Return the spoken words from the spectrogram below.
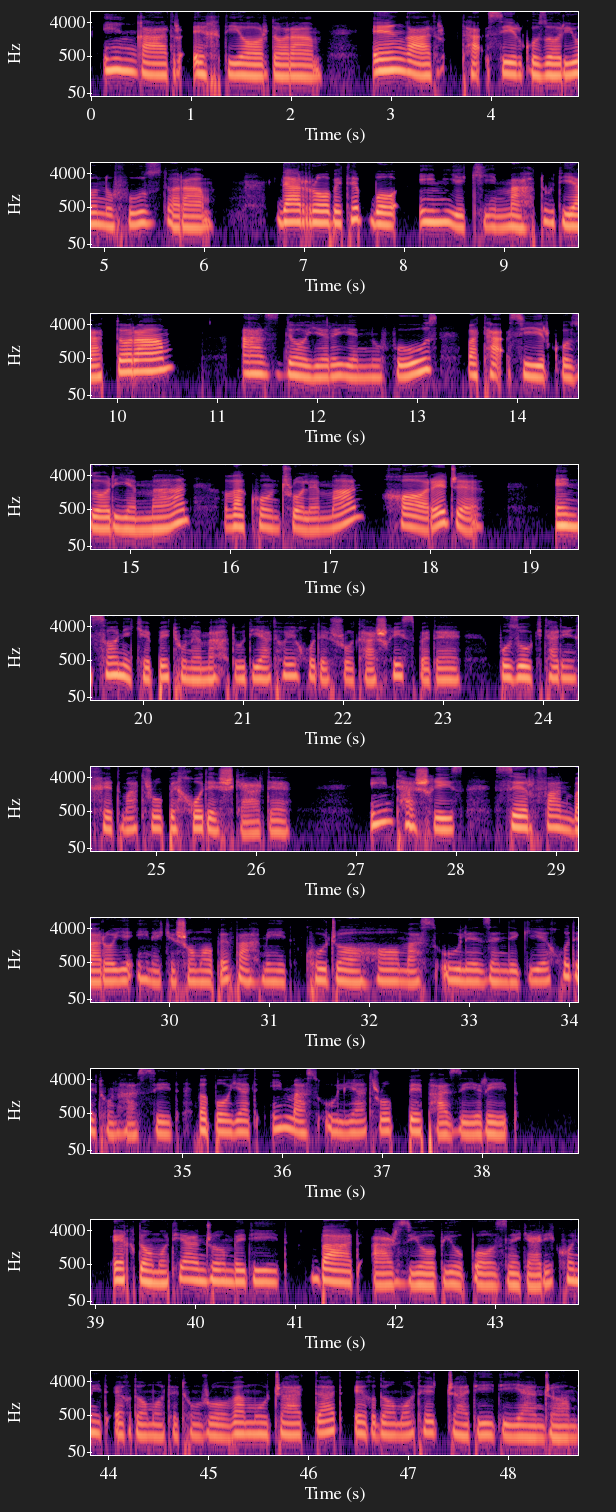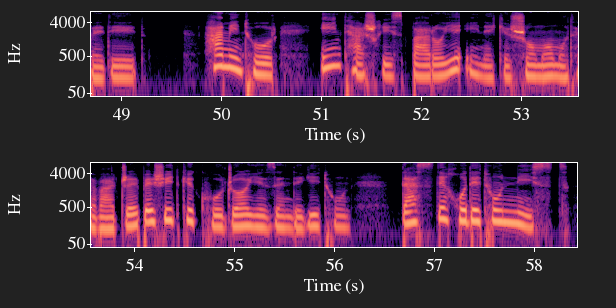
اینقدر اختیار دارم. اینقدر تأثیر گذاری و نفوذ دارم. در رابطه با این یکی محدودیت دارم. از دایره نفوذ و تأثیر گذاری من و کنترل من خارجه. انسانی که بتونه محدودیت های خودش رو تشخیص بده بزرگترین خدمت رو به خودش کرده این تشخیص صرفاً برای اینه که شما بفهمید کجاها مسئول زندگی خودتون هستید و باید این مسئولیت رو بپذیرید. اقداماتی انجام بدید بعد ارزیابی و بازنگری کنید اقداماتتون رو و مجدد اقدامات جدیدی انجام بدید. همینطور این تشخیص برای اینه که شما متوجه بشید که کجای زندگیتون دست خودتون نیست.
